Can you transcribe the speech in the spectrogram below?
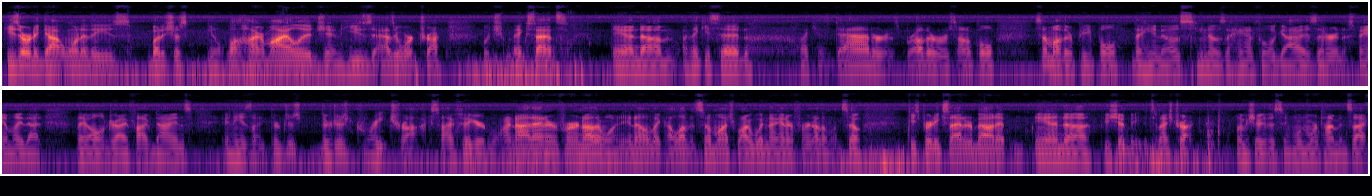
he's already got one of these, but it's just, you know, a lot higher mileage and he's as a work truck, which makes sense. And um, I think he said like his dad or his brother or his uncle, some other people that he knows. He knows a handful of guys that are in his family that they all drive five nines. And he's like, they're just they're just great trucks. I figured, why not enter for another one? You know, like I love it so much. Why wouldn't I enter for another one? So he's pretty excited about it, and uh, he should be. It's a nice truck. Let me show you this thing one more time inside.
